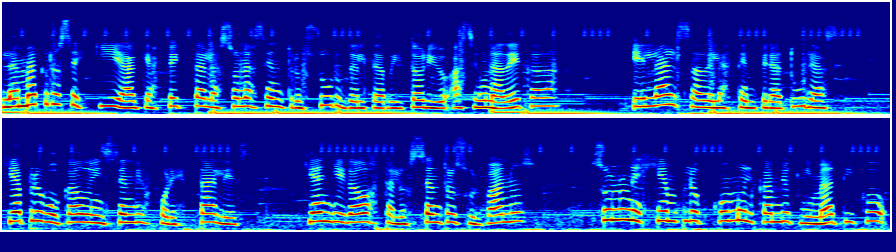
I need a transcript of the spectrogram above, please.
La macrosequía que afecta a la zona centro-sur del territorio hace una década, el alza de las temperaturas que ha provocado incendios forestales que han llegado hasta los centros urbanos, son un ejemplo cómo el cambio climático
